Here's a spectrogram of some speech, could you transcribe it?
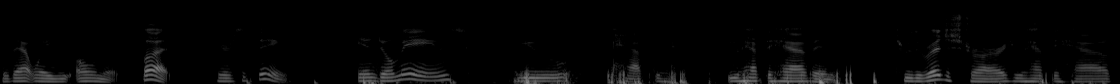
So that way you own it. But here's the thing. In domains, you have to you have to have in through the registrar, you have to have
